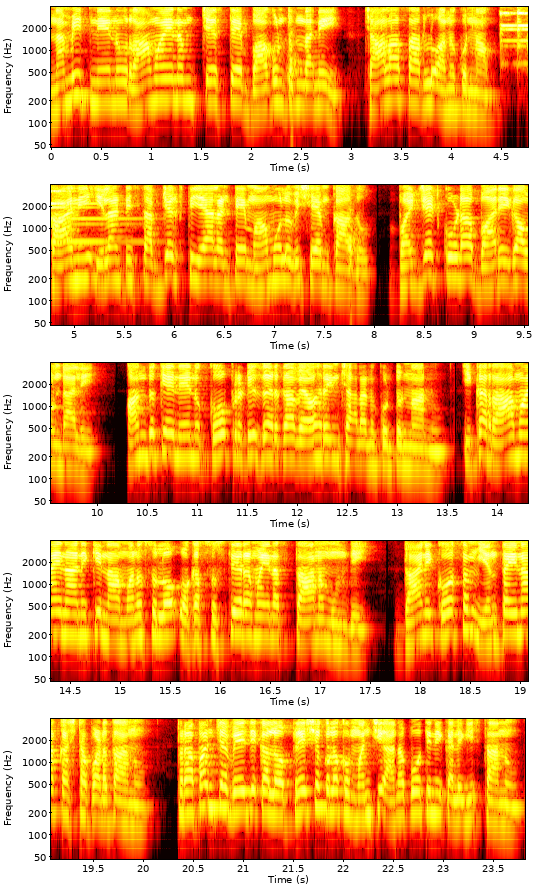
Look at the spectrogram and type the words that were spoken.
నమిట్ నేను రామాయణం చేస్తే బాగుంటుందని చాలాసార్లు అనుకున్నాం. కానీ ఇలాంటి సబ్జెక్ట్ తీయాలంటే మామూలు విషయం కాదు. బడ్జెట్ కూడా భారీగా ఉండాలి. అందుకే నేను కో ప్రొడ్యూసర్గా వ్యవహరించాలనుకుంటున్నాను. ఇక రామాయణానికి నా మనసులో ఒక సుస్థిరమైన స్థానం ఉంది. దానికోసం ఎంతైనా కష్టపడతాను. ప్రపంచ వేదికలో ప్రేక్షకులకు మంచి అనుభూతిని కలిగిస్తాను.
